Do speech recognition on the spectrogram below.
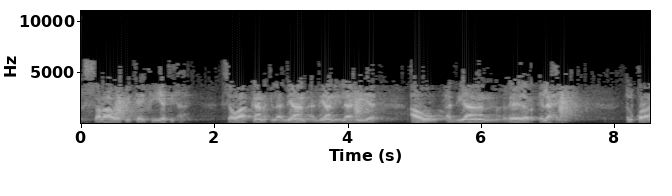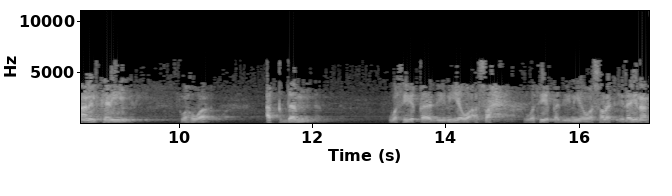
الصلاة وفي كيفيتها سواء كانت الأديان أديان إلهية أو أديان غير إلهية. القرآن الكريم وهو أقدم وثيقة دينية وأصح وثيقة دينية وصلت إلينا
